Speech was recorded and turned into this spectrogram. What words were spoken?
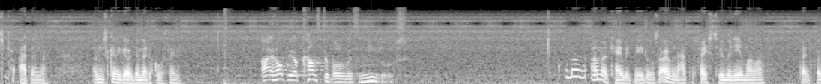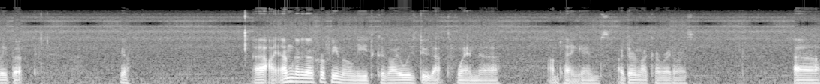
I don't know. I'm just going to go with the medical thing. I hope you're comfortable with needles. I'm, I'm okay with needles. I haven't had to face too many in my life, thankfully, but yeah. Uh, I am going to go for a female lead because I always do that when uh, I'm playing games. I don't like her red eyes. Uh,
